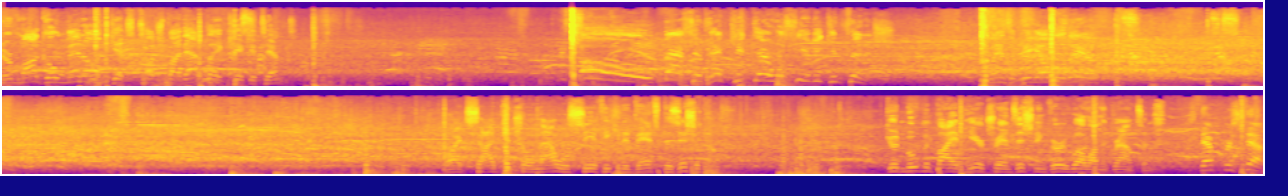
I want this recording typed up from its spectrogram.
Nurmagomedov gets touched by that leg kick attempt. Oh, massive head kick there. We'll see if he can finish. Lands a big elbow there. Side control now. We'll see if he can advance position. Good movement by him here, transitioning very well on the ground tonight. Step for step,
